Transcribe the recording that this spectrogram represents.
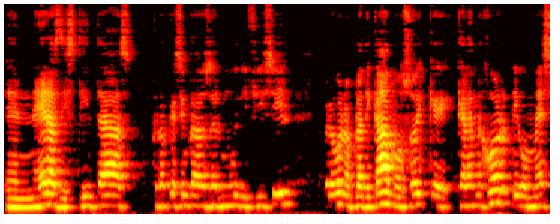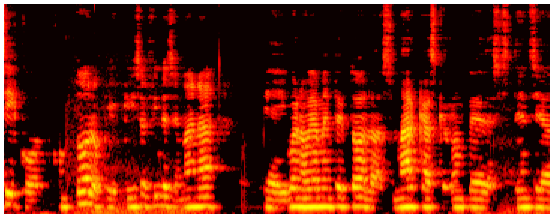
en eras distintas, creo que siempre va a ser muy difícil. Pero bueno, platicábamos hoy que, que a lo mejor, digo, Messi con, con todo lo que, hizo el fin de semana, eh, y bueno, obviamente todas las marcas que rompe de asistencias,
